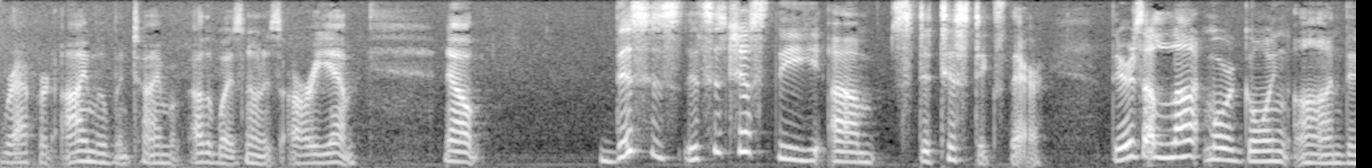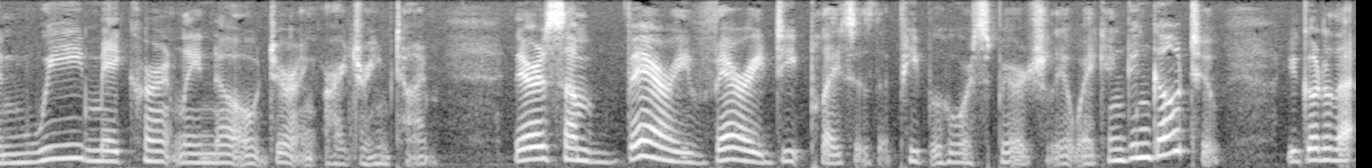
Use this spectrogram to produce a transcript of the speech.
rapid eye movement time, otherwise known as REM. Now, this is this is just the um, statistics there. There's a lot more going on than we may currently know during our dream time. There are some very, very deep places that people who are spiritually awakened can go to. You go to the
